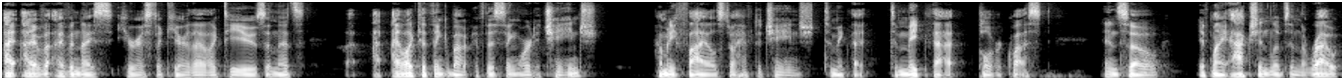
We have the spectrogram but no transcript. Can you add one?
I, I, have I have a nice heuristic here that I like to use, and that's I, I like to think about if this thing were to change, how many files do I have to change to make that to make that pull request? And so if my action lives in the route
